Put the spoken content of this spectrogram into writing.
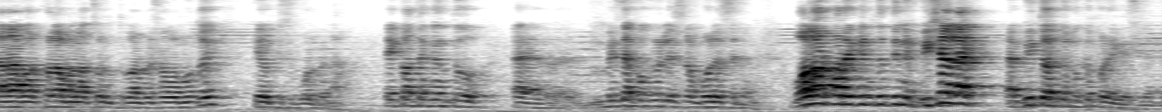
তারা আবার খোলামেলা চলতে পারবে সবার মতোই, কেউ কিছু বলবে না। এই কথা কিন্তু মির্জা ফখরুল ইসলাম বলেছিলেন। বলার পরে কিন্তু তিনি বিশাল এক বিতর্কের মুখে পড়ে গেছিলেন।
